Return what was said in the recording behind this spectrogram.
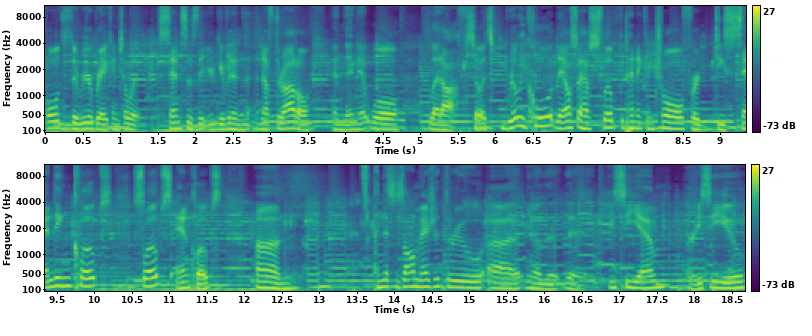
holds the rear brake until it senses that you're giving it enough throttle and then it will let off. So it's really cool. They also have slope dependent control for descending slopes, slopes and clopes. Um, and this is all measured through, uh, you know, the, the ECM or ECU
